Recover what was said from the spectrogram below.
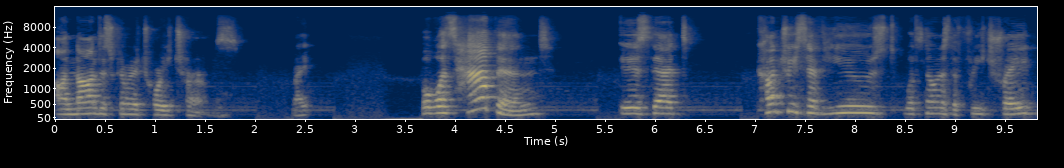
on non-discriminatory terms, right? But what's happened is that countries have used what's known as the free trade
